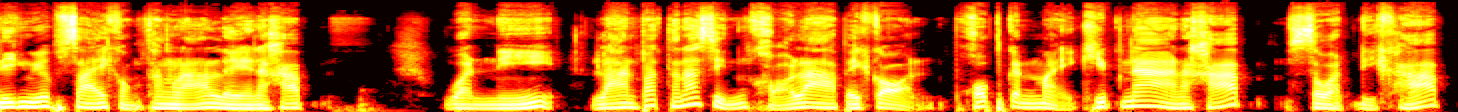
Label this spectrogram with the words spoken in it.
ลิงก์เว็บไซต์ของทางร้านเลยนะครับ วันนี้ร้านพัฒนสินขอลาไปก่อน พบกันใหม่คลิปหน้านะครับ สวัสดีครับ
